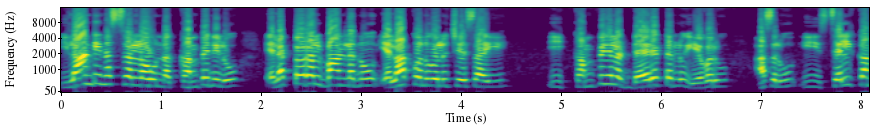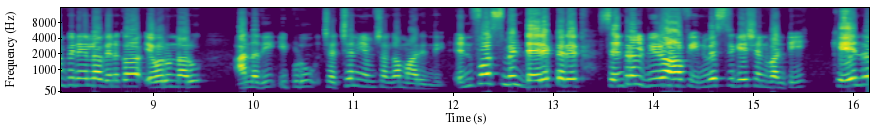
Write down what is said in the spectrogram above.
ఇలాంటి నష్టాల్లో ఉన్న కంపెనీలు ఎలక్టోరల్ బాండ్లను ఎలా కొనుగోలు చేశాయి? ఈ కంపెనీల డైరెక్టర్లు ఎవరు? అసలు ఈ సెల్ కంపెనీల వెనుక ఎవరున్నారు? అన్నది ఇప్పుడు చర్చనీయాంశంగా మారింది. Enforcement directorate central bureau of investigation వంటి కేంద్ర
